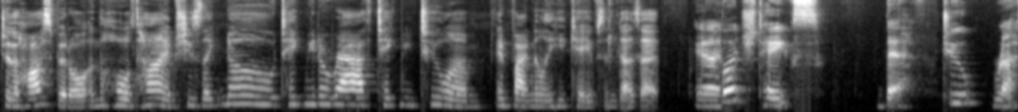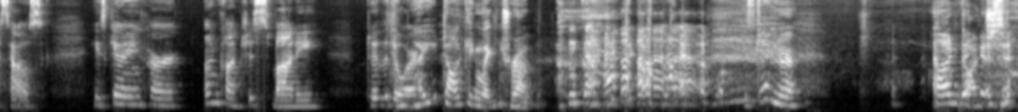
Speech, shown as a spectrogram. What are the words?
to the hospital, and the whole time she's like, "No, take me to Wrath, take me to him." And finally, he caves and does it. And Butch takes Beth to Wrath's house. He's carrying her unconscious body to the door. Why are you talking like Trump? He's getting her unconscious.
